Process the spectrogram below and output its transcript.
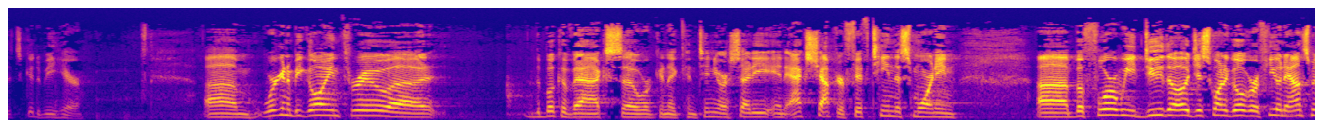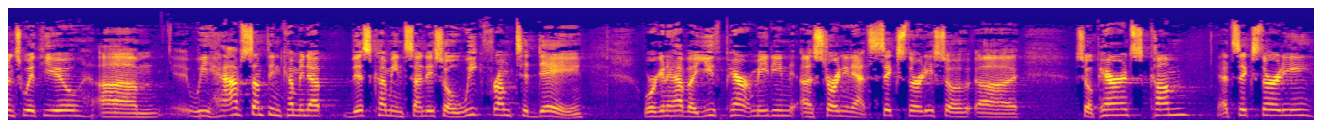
It's good to be here. Um, we're going to be going through uh, the book of Acts. So we're going to continue our study in Acts chapter 15 this morning. Uh, before we do, though, just want to go over a few announcements with you. Um, we have something coming up this coming Sunday. So a week from today, we're going to have a youth parent meeting uh, starting at 6:30. So, uh, so parents come at 6:30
